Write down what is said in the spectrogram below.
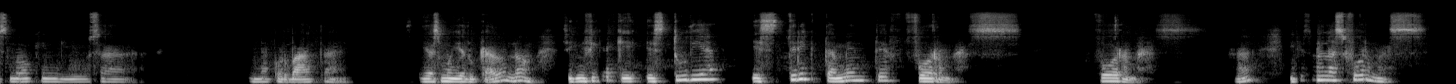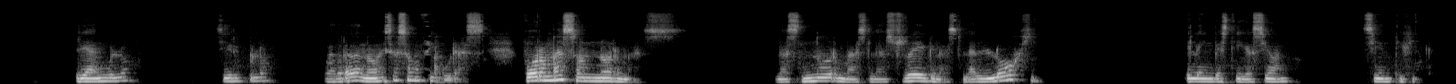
smoking y usa una corbata y es muy educado, no. Significa que estudia estrictamente formas. Formas. ¿ah? ¿Y qué son las formas? Triángulo, círculo, cuadrado, no, esas son figuras. Formas son normas. Las normas, las reglas, la lógica de la investigación científica.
